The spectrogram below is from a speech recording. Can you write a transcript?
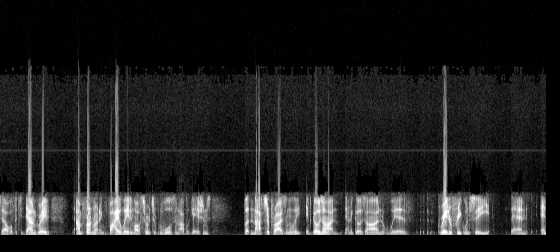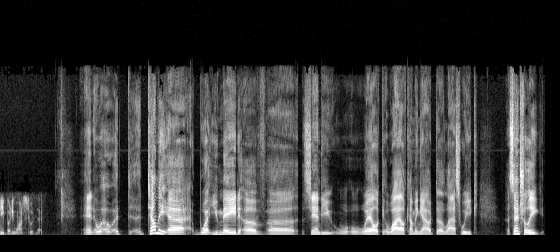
sell if it's a downgrade. I'm front running, violating all sorts of rules and obligations. But not surprisingly, it goes on, and it goes on with greater frequency than anybody wants to admit. And uh, tell me uh, what you made of uh, Sandy Weill, Weill coming out uh, last week essentially,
